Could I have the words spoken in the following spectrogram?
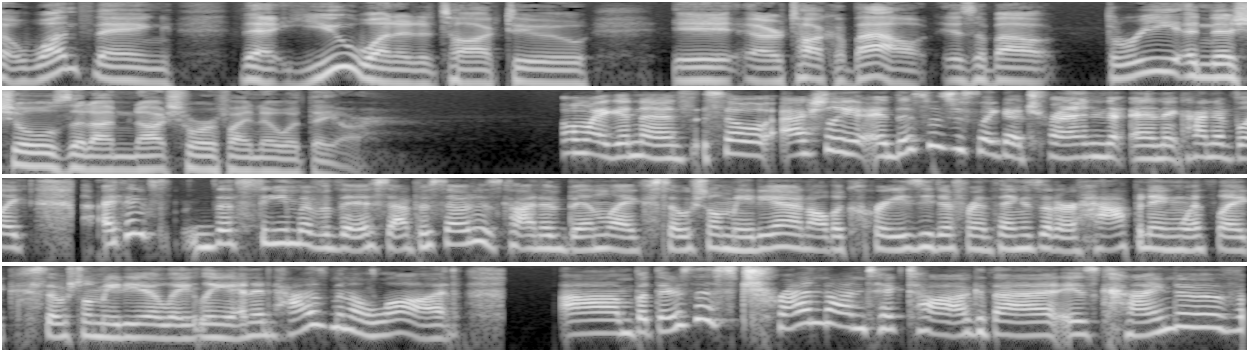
one thing that you wanted to talk to i- or talk about is about three initials that I'm not sure if I know what they are. Oh my goodness. So actually uh, this was just like a trend and it kind of like I think the theme of this episode has kind of been like social media and all the crazy different things that are happening with like social media lately and it has been a lot. Um, but there's this trend on TikTok that is kind of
